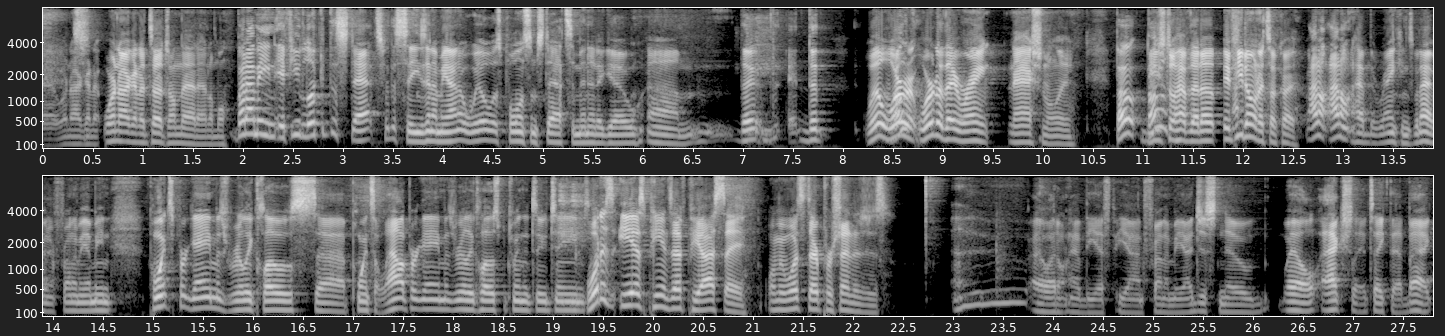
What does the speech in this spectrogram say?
We're not gonna we're not gonna touch on that animal. But I mean, if you look at the stats for the season, I mean, I know Will was pulling some stats a minute ago. Um, the the Will, where where do they rank nationally? both, Do you still have that up? If you don't, it's okay. I don't I don't have the rankings, but I have it in front of me. I mean, points per game is really close. Uh, points allowed per game is really close between the two teams. What does ESPN's FPI say? I mean, what's their percentages? Oh, I don't have the FPI in front of me. I just know. Well, actually, I take that back.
